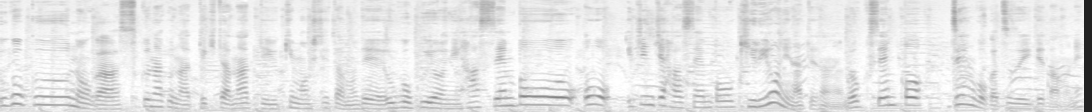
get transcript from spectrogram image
動くのが少なくなってきたなっていう気もしてたので動くように8000歩を1日8000歩を切るようになってたのよ。6000歩前後が続いてたのね。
